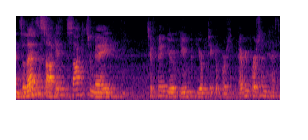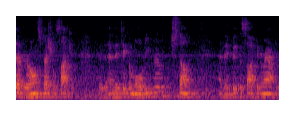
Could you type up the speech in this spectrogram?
And so that's the socket. The sockets are made to fit your, you, your particular person. Every person has to have their own special socket. And they take a molding stump and they fit the socket around it.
